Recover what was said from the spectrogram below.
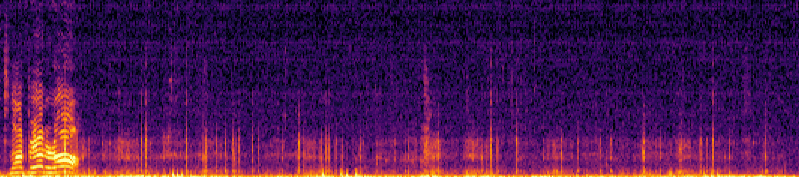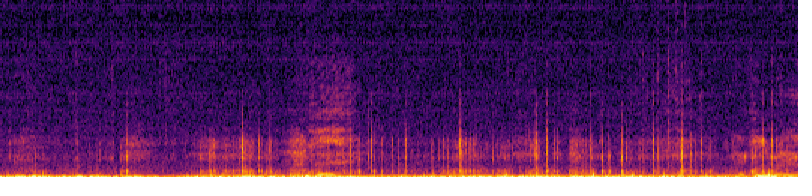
It's not bad at all. Okay, we're gonna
